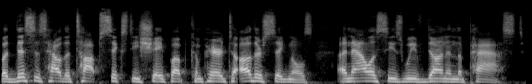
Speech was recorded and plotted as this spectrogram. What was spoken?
But this is how the top 60 shape up compared to other signals, analyses we've done in the past.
